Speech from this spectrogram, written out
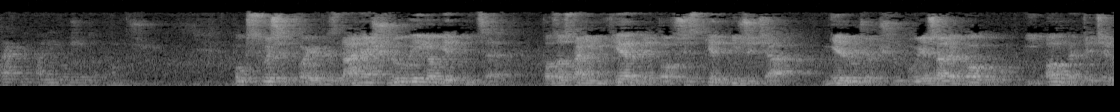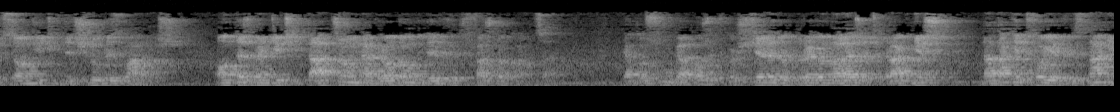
tak mi Panie Boże dopomóż. Bóg słyszy Twoje wyznania, śluby i obietnice. Pozostań im wierny po wszystkie dni życia. Nie ludziom ślubujesz, ale Bogu i On będzie Cię sądzić, gdy śluby złamiesz. On też będzie Ci tarczą i nagrodą, gdy wytrwasz do końca. Jako sługa Boży w Kościele, do którego należeć pragniesz, na takie Twoje wyznanie,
